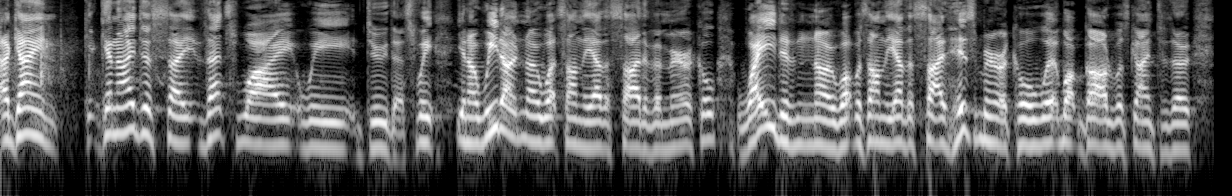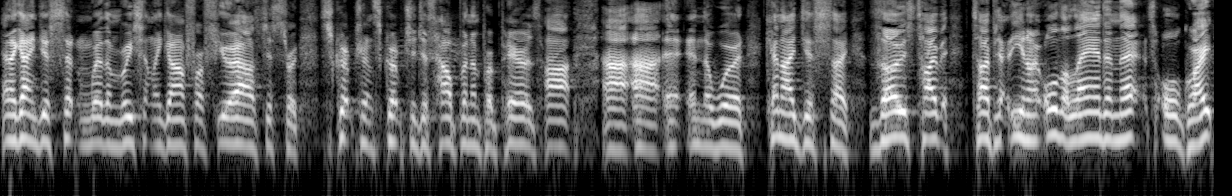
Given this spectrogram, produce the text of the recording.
Again, c- can I just say that's why we do this? We, you know, we don't know what's on the other side of a miracle. Wade didn't know what was on the other side, his miracle, what God was going to do. And again, just sitting with him recently, going for a few hours just through scripture and scripture, just helping him prepare his heart uh, uh, in the Word. Can I just say those type type, you know, all the land and that, it's all great.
